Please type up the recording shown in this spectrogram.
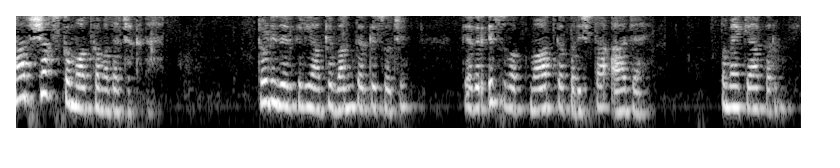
ہر شخص کو موت کا مزہ چکھنا ہے۔ تھوڑی دیر کے لیے آنکھیں بند کر کے سوچے کہ اگر اس وقت موت کا فرشتہ آ جائے تو میں کیا کروں گی؟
